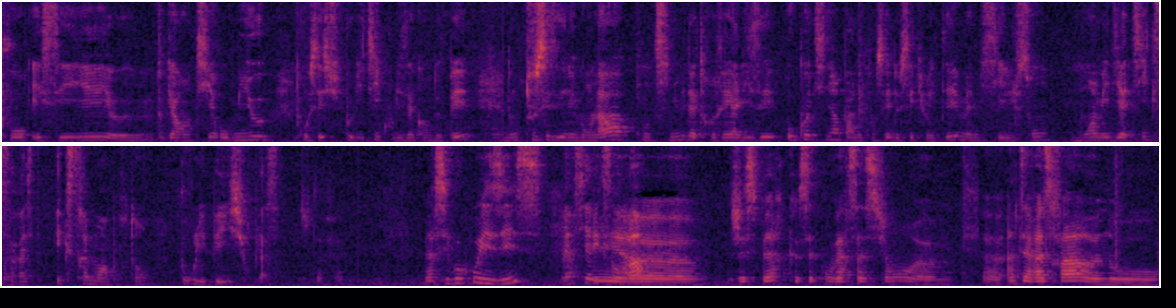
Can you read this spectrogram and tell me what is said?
pour essayer euh, de garantir au mieux le processus politique ou les accords de paix. Donc tous ces éléments-là continuent d'être réalisés au quotidien par le Conseil de sécurité, même s'ils sont moins médiatiques, ça reste extrêmement important pour les pays sur place. Tout à fait. Merci beaucoup Isis. Merci Alexandra. euh, J'espère que cette conversation euh, euh, intéressera nos,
